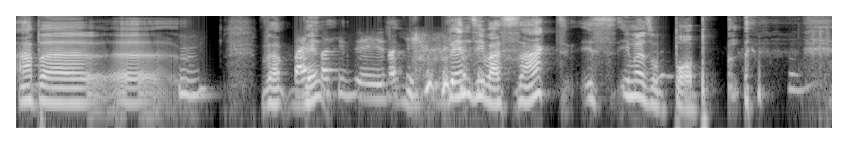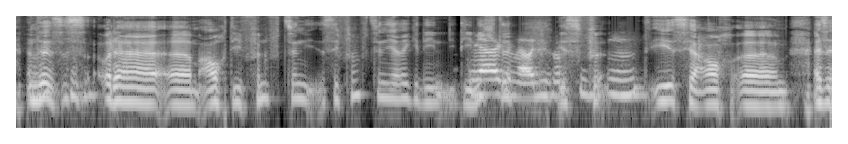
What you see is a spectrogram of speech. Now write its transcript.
aber äh, mhm Weiß, wenn, was sie will. Was sie wenn sie was sagt, ist immer so Bob. Und das ist, oder ähm, auch die 15, ist die 15-Jährige, die, die ja, Nichte, genau, die, ist, die ist ja auch, ähm, also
